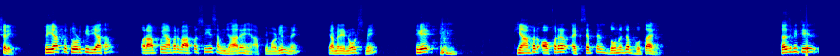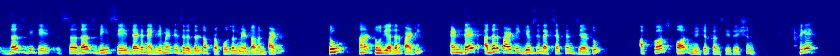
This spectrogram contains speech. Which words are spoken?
चलिए तो ये आपको तोड़ के दिया था और आपको यहाँ पर वापस से ये समझा रहे हैं आपके मॉड्यूल में या मेरे नोट्स में, ठीक है? कि यहाँ पर ऑफ़र और एक्सेप्टेंस दोनों जब होता है, दस भी थे, दस भी थे दस भी से that an agreement is result of proposal made by one party to है ना to the other party and that other party gives is acceptance thereto of course for mutual consideration ठीक है?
